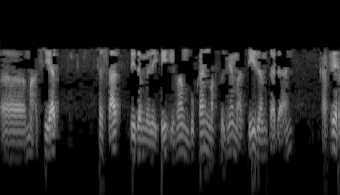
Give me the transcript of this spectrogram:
uh, maksiat sesat tidak memiliki imam bukan maksudnya mati dalam keadaan kafir.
